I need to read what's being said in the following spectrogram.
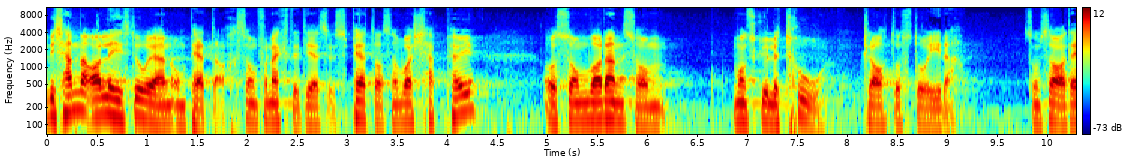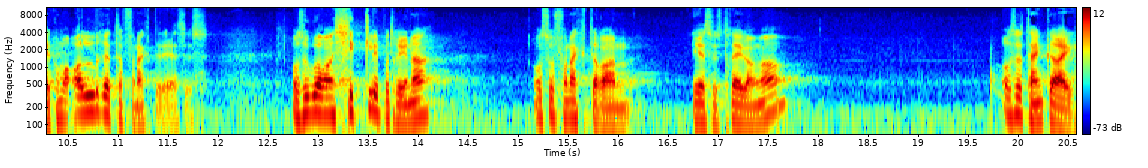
vi kjenner alle historien om Peter, som fornektet Jesus. Peter som var kjepphøy, og som var den som man skulle tro klarte å stå i det. Som sa at 'jeg kommer aldri til å fornekte det, Jesus'. Og så går han skikkelig på trynet, og så fornekter han Jesus tre ganger. Og så tenker jeg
